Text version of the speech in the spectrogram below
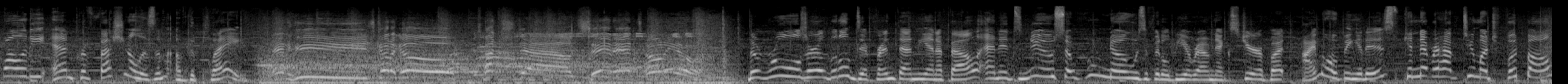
quality and professionalism of the play. And he's gonna go touchdown, San Antonio. The rules are a little different than the NFL, and it's new, so who knows if it'll be around next year, but I'm hoping it is. Can never have too much football.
